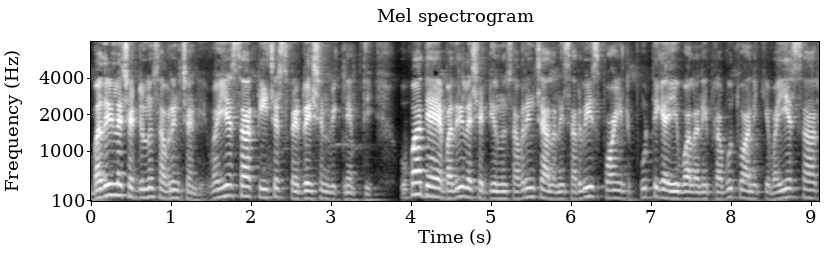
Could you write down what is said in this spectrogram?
బదిలీల షెడ్యూల్ను సవరించండి. వైఎస్ఆర్ టీచర్స్ ఫెడరేషన్ విజ్ఞప్తి. ఉపాధ్యాయ బదిలీల షెడ్యూల్ను సవరించాలని సర్వీస్ పాయింట్ పూర్తిగా ఇవ్వాలని ప్రభుత్వానికి వైఎస్ఆర్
